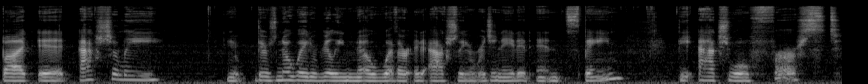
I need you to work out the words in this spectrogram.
but it actually, you know, there's no way to really know whether it actually originated in Spain. The actual first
